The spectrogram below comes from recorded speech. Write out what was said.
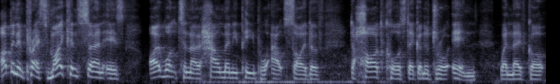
I've been impressed. My concern is I want to know how many people outside of the hardcores they're going to draw in when they've got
